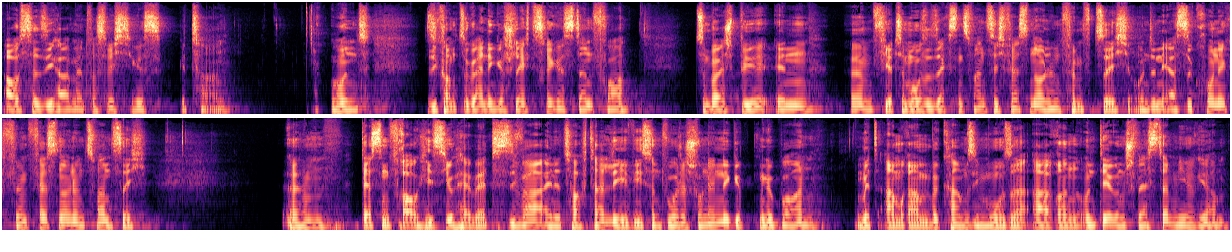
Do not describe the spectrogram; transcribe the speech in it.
außer sie haben etwas Wichtiges getan. Und sie kommt sogar in den Geschlechtsregistern vor. Zum Beispiel in ähm, 4. Mose 26, Vers 59 und in 1. Chronik 5, Vers 29. Ähm, dessen Frau hieß Johebed, sie war eine Tochter Levis und wurde schon in Ägypten geboren. Mit Amram bekam sie Mose, Aaron und deren Schwester Miriam.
